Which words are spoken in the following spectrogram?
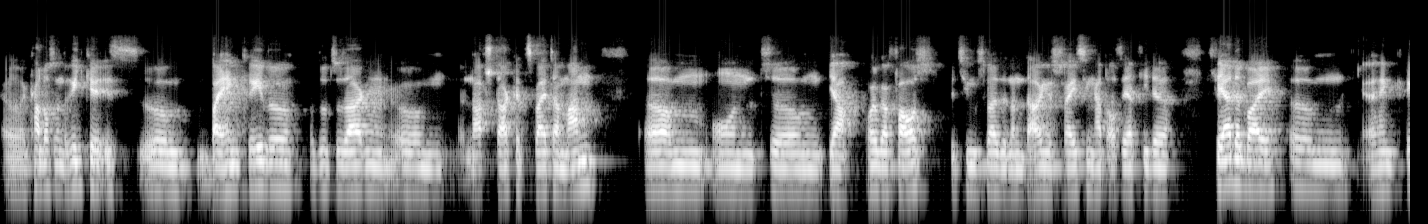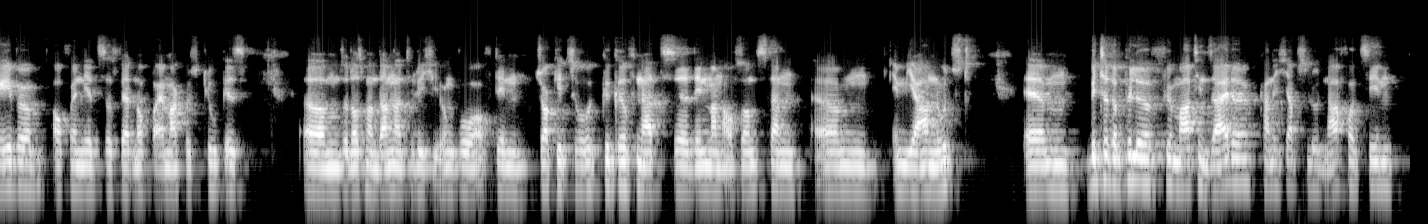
äh, Carlos Enrique ist ähm, bei Henk Greve sozusagen ähm, nach starke zweiter Mann. Ähm, und ähm, ja, Holger Faust beziehungsweise dann Darius Racing hat auch sehr viele Pferde bei Henk Greve, auch wenn jetzt das Pferd noch bei Markus Klug ist, ähm, sodass man dann natürlich irgendwo auf den Jockey zurückgegriffen hat, äh, den man auch sonst dann ähm, im Jahr nutzt. Ähm, bittere Pille für Martin Seide kann ich absolut nachvollziehen.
